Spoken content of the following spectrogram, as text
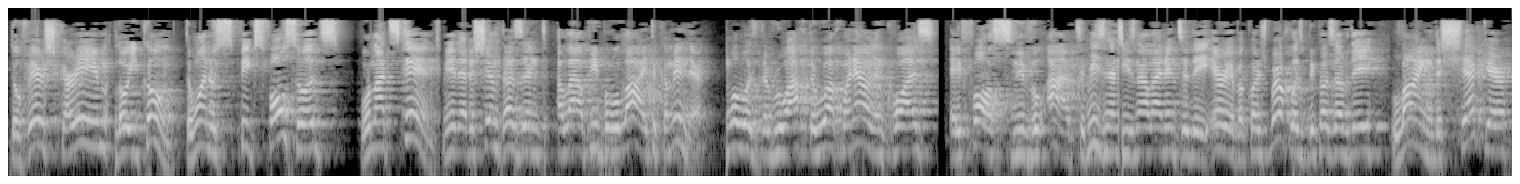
Dover Shkarim Lo Yikon. The one who speaks falsehoods will not stand. Meaning that Hashem doesn't allow people who lie to come in there. What was the Ruach? The Ruach went out and caused a false Nivu'at. The reason that he's not allowed into the area of HaKadosh Baruch was because of the lying, the Sheker,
